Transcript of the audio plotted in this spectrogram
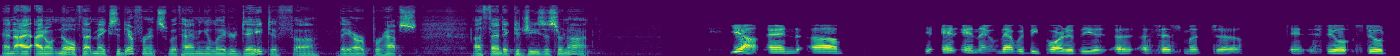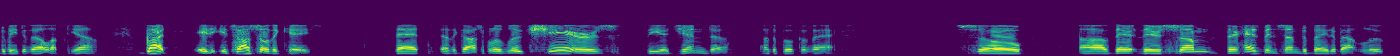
and I, I, don't know if that makes a difference with having a later date, if uh, they are perhaps authentic to Jesus or not. Yeah, and um, and, and that, that would be part of the uh, assessment, uh, still still to be developed. Yeah, but it, it's also the case that uh, the Gospel of Luke shares the agenda of the book of Acts. So uh, there, there's some, there has been some debate about Luke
